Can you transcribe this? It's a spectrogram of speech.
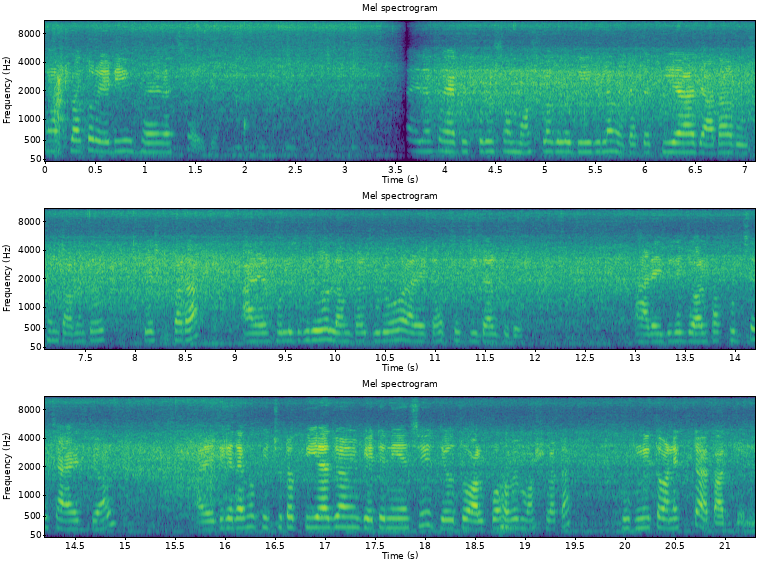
মশলা তো রেডি হয়ে গেছে, এই যে। এই দেখো এক এক করে সব মশলাগুলো দিয়ে দিলাম। এটাতে পেঁয়াজ, আদা, রসুন, টমেটো পেস্ট করা। আর এর হলুদ গুঁড়ো, লঙ্কার গুঁড়ো, আর এটা হচ্ছে জিরার গুঁড়ো। আর এইদিকে জলটা ফুটছে, চায়ের জল। আর এদিকে দেখো কিছুটা পেঁয়াজও আমি বেটে নিয়েছি, যেহেতু অল্প হবে মশলাটা। ঘুগনি তো অনেকটা, তার জন্য।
